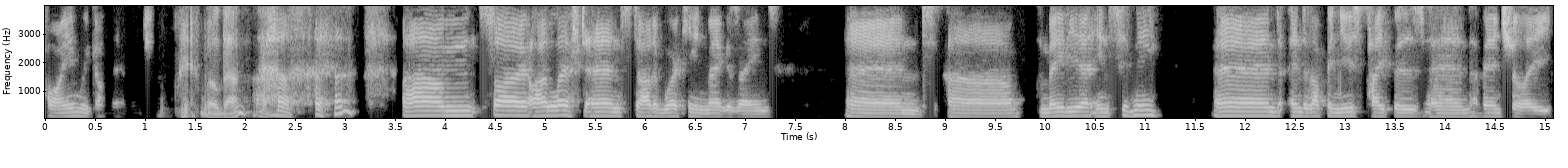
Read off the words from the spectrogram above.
tie-in we got there. well done. um, so I left and started working in magazines and uh, the media in Sydney, and ended up in newspapers, and eventually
